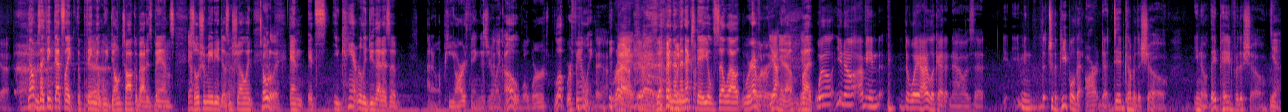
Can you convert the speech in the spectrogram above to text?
yeah. No, because I think that's like the thing that we don't talk about as bands. Yeah. Social media doesn't show it. Totally. And it's you can't really do that as a I don't know, a PR thing because you're like, oh, well, we're look, we're failing. Yeah. right, right. And then the next day you'll sell out wherever. Totally. Yeah. You know? Yeah. But Well, you know, I mean, the way I look at it now is that, I mean, the, to the people that are that did come to the show, you know, they paid for the show. Yeah.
